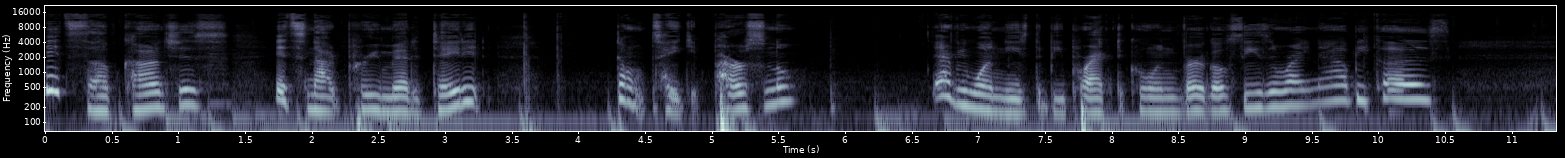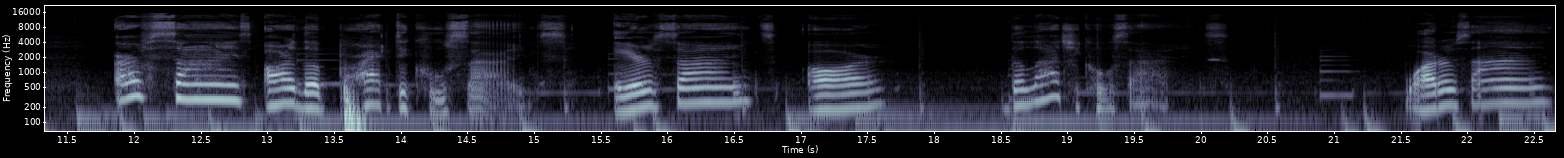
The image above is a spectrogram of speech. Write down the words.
It's subconscious. It's not premeditated. Don't take it personal. Everyone needs to be practical in Virgo season right now because earth signs are the practical signs. Air signs are the logical signs. Water signs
